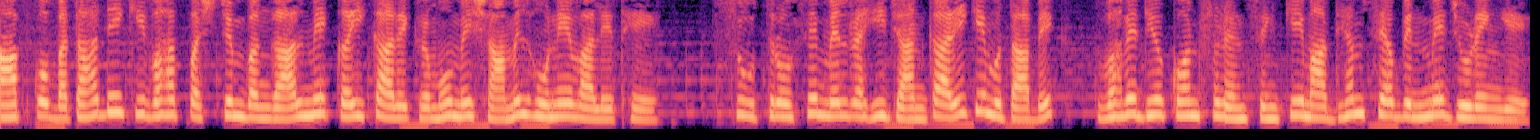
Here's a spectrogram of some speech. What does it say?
आपको बता दें कि वह पश्चिम बंगाल में कई कार्यक्रमों में शामिल होने वाले थे। सूत्रों से मिल रही जानकारी के मुताबिक, वह वीडियो कॉन्फ्रेंसिंग के माध्यम से अब इनमें जुड़ेंगे।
